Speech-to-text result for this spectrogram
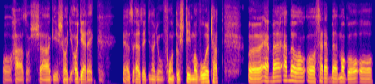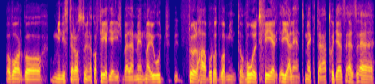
a házasság és a, a gyerek ez, ez egy nagyon fontos téma volt. Hát ebbe, ebbe a, a szerepbe maga a, a Varga miniszterasszonynak a férje is belement, mert ő úgy fölháborodva, mint a volt férj jelent meg, tehát hogy ez, ez, e,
